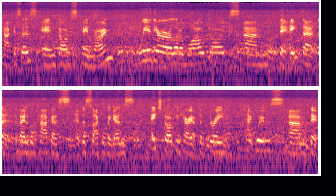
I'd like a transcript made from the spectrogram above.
carcasses and dogs can roam. Where there are a lot of wild dogs um, that eat the, the available carcass as this cycle begins, each dog can carry up to three tapeworms um, that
